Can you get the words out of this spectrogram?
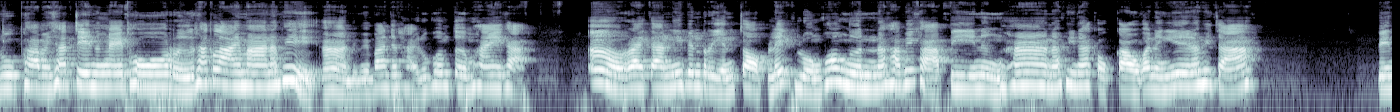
รูปภาพไม่ชัดเจนยังไงโทรหรือทักไลน์มานะพี่ อ่าเดี๋ยวแม่บ้านจะถ่ายรูปเพิ่มเติมให้ค่ะอ้าวรายการนี้เป็นเหรียญจอบเล็กหลวงพ่อเงินนะคะ พี่ขาปีหนึ่งห้านะพี่นะเก่าๆกันอย่างนี้เลยนะพี่จ๋าเป็น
